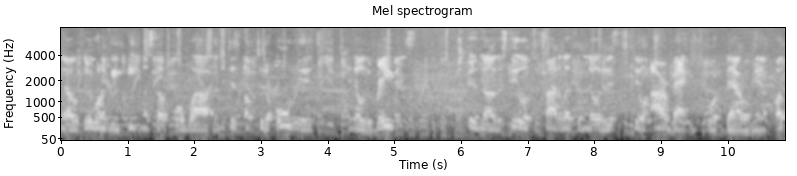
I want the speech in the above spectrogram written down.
you know, they're going to be beating us up for a while, and it's just up to the old heads, you know, the Ravens and uh, the Steelers to try to let them know that this is still our back and forth battle, man. Fuck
